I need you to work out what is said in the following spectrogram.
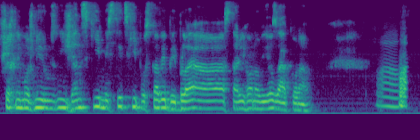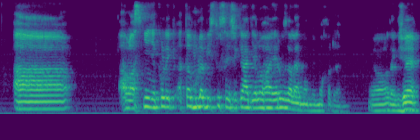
všechny možný různý ženský, mystický postavy Bible a starého nového zákona. Wow. A, a vlastně několik, a tomuhle místu se říká děloha Jeruzaléma mimochodem. Jo, takže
